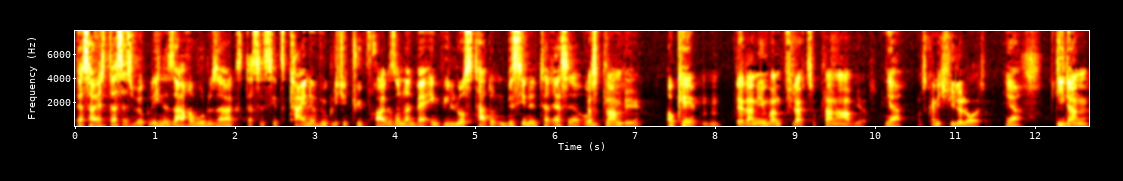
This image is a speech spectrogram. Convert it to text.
Das heißt, das ist wirklich eine Sache, wo du sagst, das ist jetzt keine wirkliche Typfrage, sondern wer irgendwie Lust hat und ein bisschen Interesse und Das ist Plan B, okay, mhm. der dann irgendwann vielleicht zu Plan A wird. ja, Das kenne ich viele Leute. ja, die dann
